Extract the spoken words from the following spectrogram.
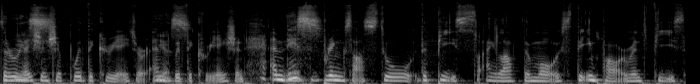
the relationship with the creator and Yes. with the creation and this Yes. brings us to the piece i love the most the empowerment piece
